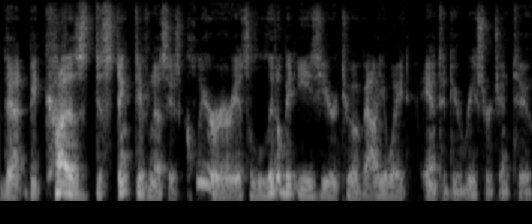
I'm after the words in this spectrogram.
that because distinctiveness is clearer, it's a little bit easier to evaluate and to do research into.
